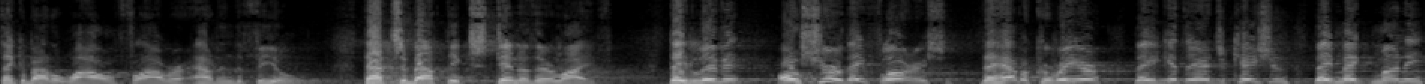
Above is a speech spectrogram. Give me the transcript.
Think about a wildflower out in the field. That's about the extent of their life. They live it. Oh, sure, they flourish. They have a career. They get their education. They make money.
